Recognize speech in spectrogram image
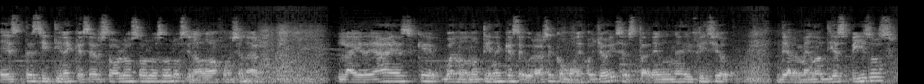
este sí tiene que ser solo, solo, solo, si no, no va a funcionar. La idea es que, bueno, uno tiene que asegurarse, como dijo Joyce, estar en un edificio de al menos 10 pisos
